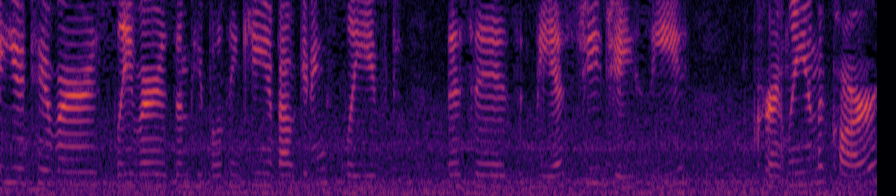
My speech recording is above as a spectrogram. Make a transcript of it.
Hi YouTubers, sleevers, and people thinking about getting sleeved. This is VSG JaCee. I'm currently in the car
